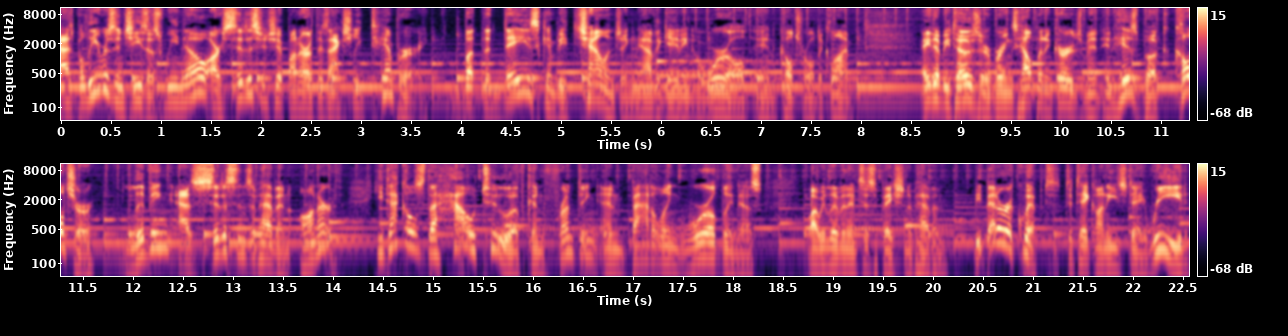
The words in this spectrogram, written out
As believers in Jesus, we know our citizenship on earth is actually temporary, but the days can be challenging navigating a world in cultural decline. A.W. Tozer brings help and encouragement in his book, Culture Living as Citizens of Heaven on Earth. He tackles the how to of confronting and battling worldliness while we live in anticipation of heaven. Be better equipped to take on each day. Read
